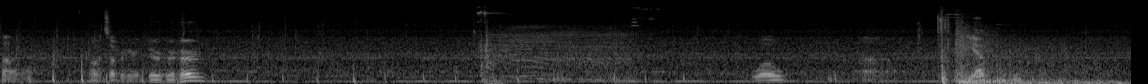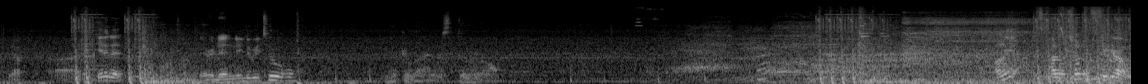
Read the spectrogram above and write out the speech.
That's not enough. Oh, it's over here. Whoa. Uh, yep. Yep. I get it. There didn't need to be two of them. Nikolai was thorough. Don't- I was trying to figure out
